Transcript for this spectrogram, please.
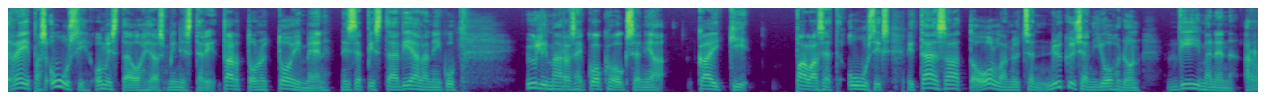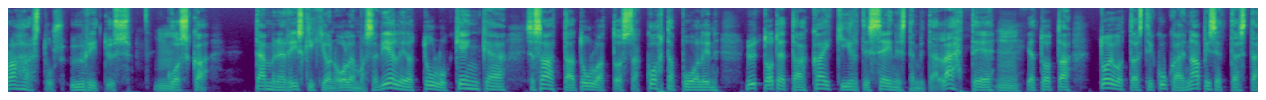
reipas uusi omistajaohjausministeri tarttuu nyt toimeen, niin se pistää vielä niin kuin ylimääräisen kokouksen ja kaikki palaset uusiksi, niin tämä saattoi olla nyt sen nykyisen johdon viimeinen rahastusyritys, mm. koska tämmöinen riskikin on olemassa. Vielä ei ole tullut kenkää, se saattaa tulla tuossa kohtapuolin. Nyt otetaan kaikki irti seinistä, mitä lähtee, mm. ja tota, toivottavasti kukaan ei napise tästä,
